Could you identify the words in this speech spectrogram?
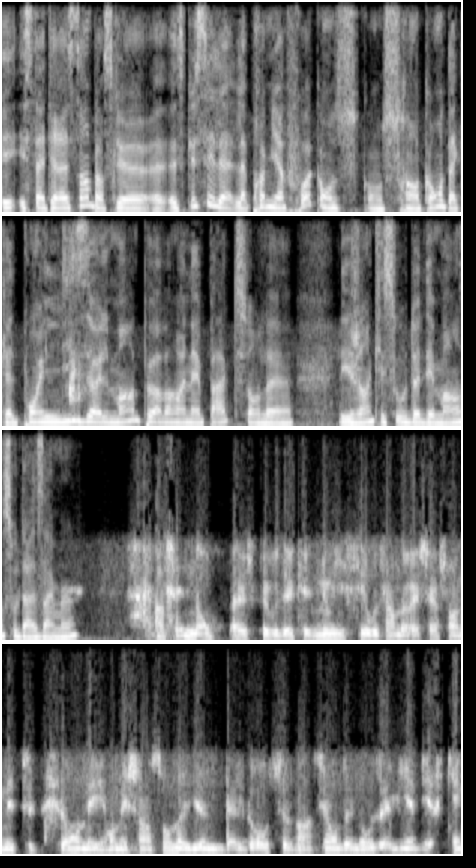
Et, c'est intéressant parce que euh, est-ce que c'est la, première fois qu'on se rend compte à quel point l'isolement peut avoir un impact sur le, les gens qui souffrent de démence ou d'Alzheimer? En fait, non. je peux vous dire que nous, ici, au centre de recherche, on étudie ça. On est, on est chanceux. On a eu une belle grosse subvention de nos amis américains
